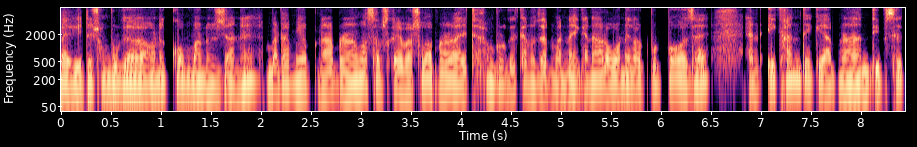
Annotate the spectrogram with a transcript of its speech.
লাইক এটা সম্পর্কে অনেক কম মানুষ জানে বাট আমি আপনার, আপনারা, আমার সাবস্ক্রাইবার সব আপনারা এটা সম্পর্কে কেন জানবেন না? এখানে আরও অনেক আউটপুট পাওয়া যায়। অ্যান্ড এখান থেকে আপনারা ডিপসেক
